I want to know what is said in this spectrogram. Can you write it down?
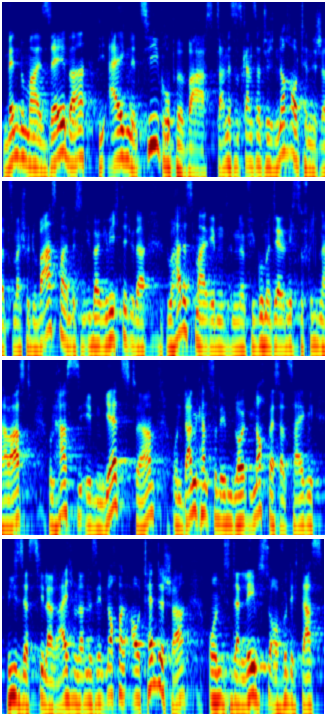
wenn du mal selber die eigene Zielgruppe warst, dann ist das Ganze natürlich noch authentischer authentischer. Zum Beispiel, du warst mal ein bisschen übergewichtig oder du hattest mal eben eine Figur, mit der du nicht zufrieden warst und hast sie eben jetzt, ja, und dann kannst du den Leuten noch besser zeigen, wie sie das Ziel erreichen und dann ist es eben nochmal authentischer und dann lebst du auch wirklich das,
